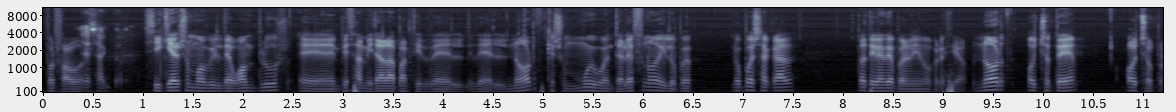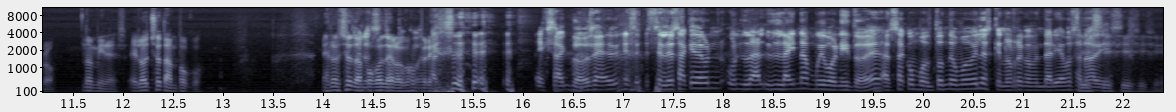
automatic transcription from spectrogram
Por favor. Exacto. Si quieres un móvil de OnePlus, eh, empieza a mirar a partir del, del Nord, que es un muy buen teléfono y lo, puede, lo puedes sacar prácticamente por el mismo precio. Nord 8T 8 Pro. No mires, el 8 tampoco. El 8 tampoco te lo compres. Exacto, o sea, se les ha quedado un, line muy bonito, ¿eh? Han sacado un montón de móviles que no recomendaríamos a nadie. Sí, sí, sí, sí.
